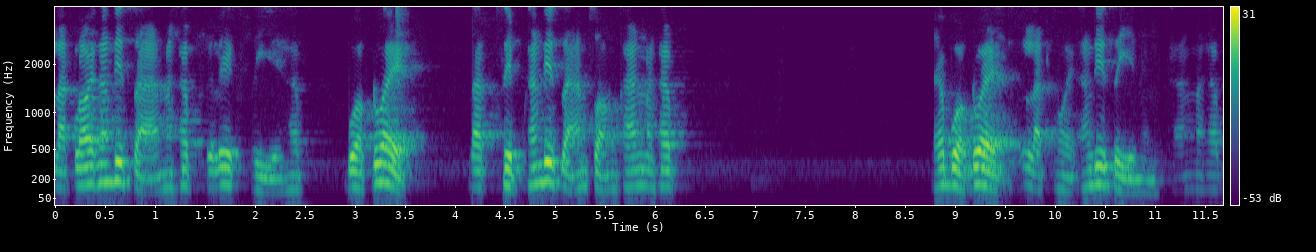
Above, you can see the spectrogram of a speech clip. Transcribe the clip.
หลักร้อยครั้งที่สามนะครับ คือเลขสี่ครับ บวกด้วย หลักสิบครั้งที่สามสองครั้งนะครับ แล้วบวกด้วยหลักหน่วยครั้งที่สี่หนึ่งครั้งนะครับ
